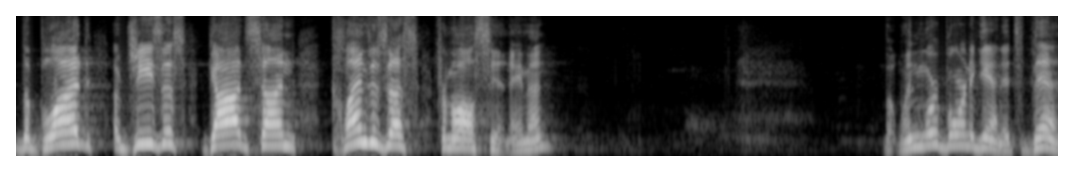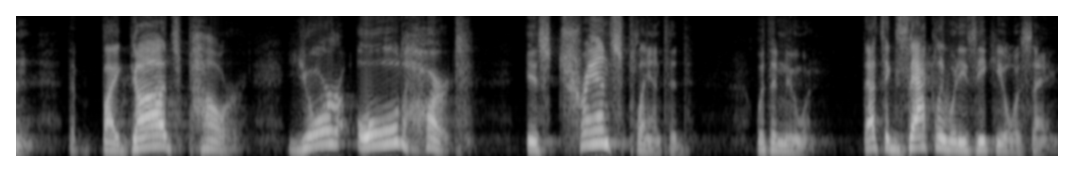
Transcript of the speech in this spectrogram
the blood of Jesus, God's Son, cleanses us from all sin. Amen? But when we're born again, it's then that by God's power, your old heart is transplanted with a new one. That's exactly what Ezekiel was saying.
